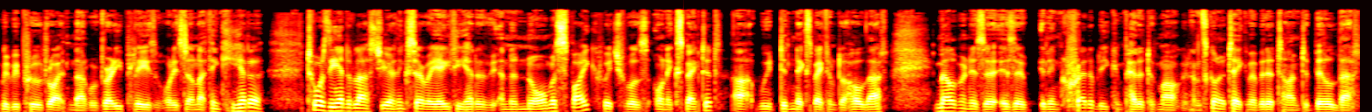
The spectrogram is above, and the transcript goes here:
we'll be proved right in that. We're very pleased with what he's done. I think he had a, towards the end of last year, I think Survey 80 had a, an enormous spike, which was unexpected. Uh, we didn't expect him to hold that. Melbourne is a, is a, an incredibly competitive market and it's going to take him a bit of time to build that,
